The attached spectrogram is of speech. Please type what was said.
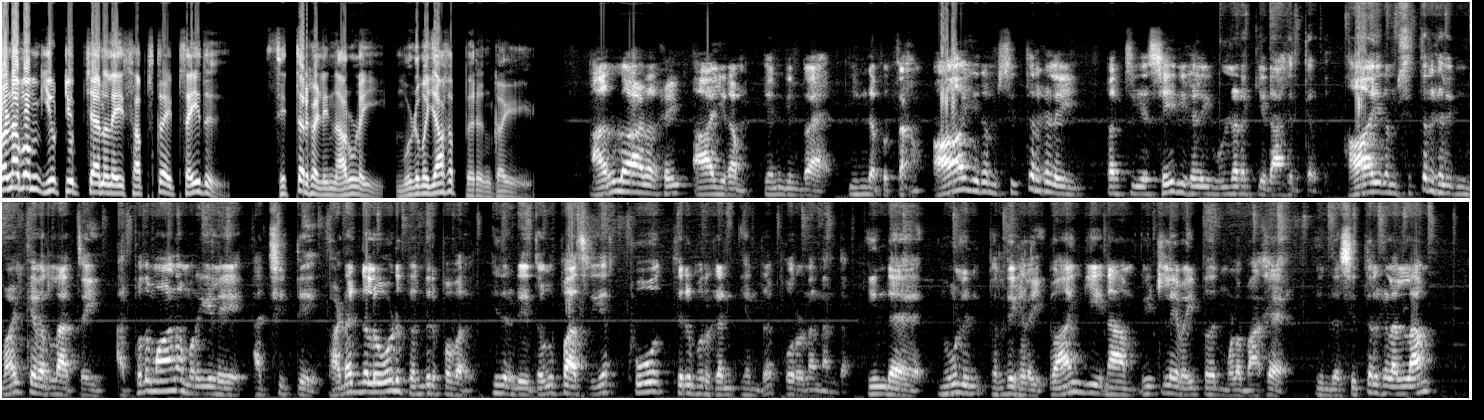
பிரணவம் யூடியூப் சேனலை சப்ஸ்கிரைப் செய்து சித்தர்களின் அருளை முழுமையாகப் பெறுங்கள். அருளாளர்கள் ஆயிரம் என்கின்ற இந்த புத்தகம் ஆயிரம் சித்தர்களை பற்றிய செய்திகளை உள்ளடக்கியதாக இருக்கிறது. ஆயிரம் சித்தர்களின் வாழ்க்கை வரலாற்றை அற்புதமான முறையிலே அச்சிட்டு படங்களோடு தந்திருப்பவர் இதனுடைய தொகுப்பாசிரியர் கோ திருமுருகன் என்ற பூரணநந்தன். இந்த நூலின் பிரதிகளை வாங்கி நாம் வீட்டிலே வைப்பதன் மூலமாக இந்த சித்தர்களெல்லாம்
